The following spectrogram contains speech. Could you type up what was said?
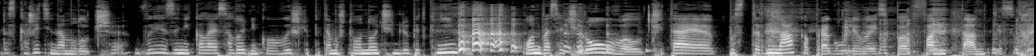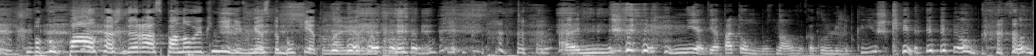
Расскажите нам лучше. Вы за Николая Солодникова вышли, потому что он очень любит книги? Он вас очаровывал, читая Пастернака, прогуливаясь по фонтанке своей. Покупал каждый раз по новой книге вместо букета, наверное, просто. А, нет, я потом узнала, как он любит книжки. Он, он,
